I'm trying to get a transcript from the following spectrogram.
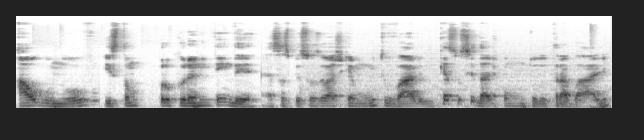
algo novo e estão procurando entender. Essas pessoas eu acho que é muito válido que a sociedade como um todo trabalhe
